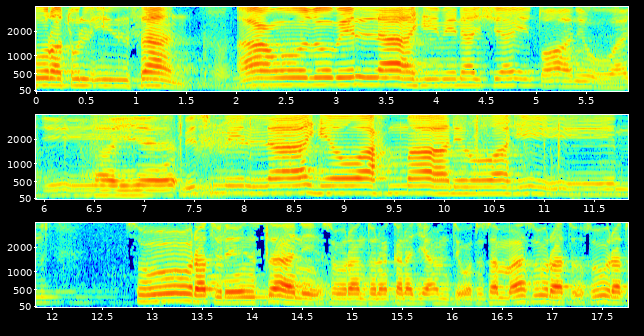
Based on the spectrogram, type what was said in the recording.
سورة الإنسان. أعوذ بالله من الشيطان الرجيم. بسم الله الرحمن الرحيم. سورة الإنسان. سورة تنكن جامتي وتسمى سورة سورة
